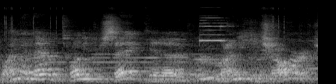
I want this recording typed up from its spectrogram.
Why am I down to twenty percent, kiddo? Ooh, I need to charge.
